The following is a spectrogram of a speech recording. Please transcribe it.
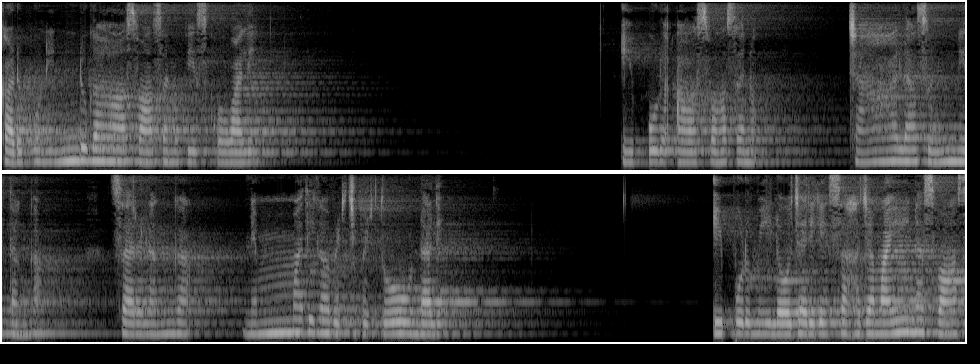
కడుపు నిండుగా ఆ శ్వాసను తీసుకోవాలి. ఇప్పుడు ఆ శ్వాసను చాలా సున్నితంగా సరళంగా నెమ్మదిగా విడిచిపెడుతూ ఉండాలి. ఇప్పుడు మీలో జరిగే సహజమైన శ్వాస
